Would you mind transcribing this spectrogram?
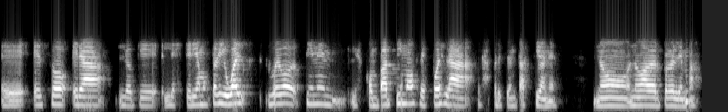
Eh, eso era lo que les quería mostrar. Igual luego tienen, les compartimos después las presentaciones. No, no va a haber problema.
